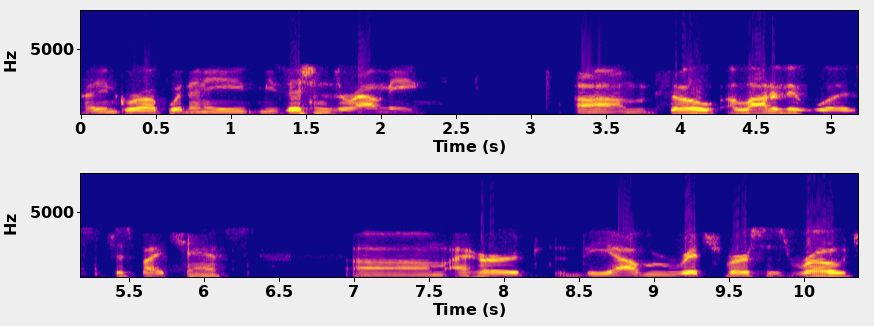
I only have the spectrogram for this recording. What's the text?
I didn't grow up with any musicians around me. Um, so a lot of it was just by chance. Um, I heard the album Rich versus Roach.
